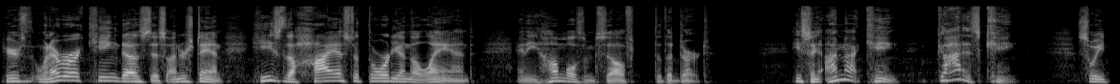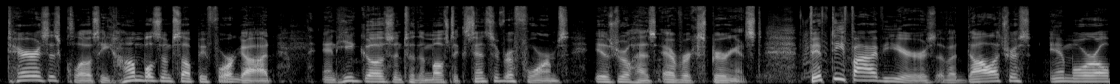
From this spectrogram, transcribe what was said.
Here's whenever a king does this, understand he's the highest authority on the land, and he humbles himself to the dirt. He's saying, I'm not king, God is king. So he tears his clothes, he humbles himself before God, and he goes into the most extensive reforms Israel has ever experienced. 55 years of idolatrous, immoral,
